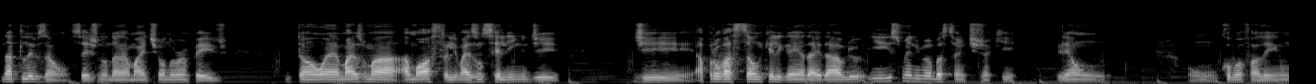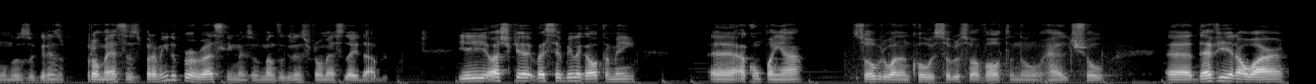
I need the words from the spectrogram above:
na televisão, seja no Dynamite ou no Rampage. Então é mais uma amostra ali, mais um selinho de de aprovação que ele ganha da IW e isso me anima bastante, já que ele é um, um como eu falei, um dos grandes promessas para mim do Pro Wrestling, mas uma das grandes promessas da IW. E eu acho que vai ser bem legal também é, acompanhar sobre o Alan Cole, sobre sua volta no reality show. É, deve ir ao ar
